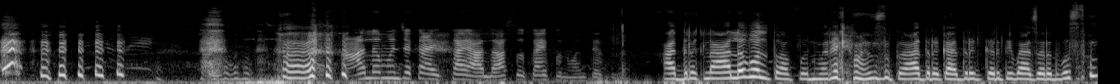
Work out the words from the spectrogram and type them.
आलं म्हणजे काय काय आलं? असं काय पण म्हणतात अद्रकला आलं बोलतो आपण मराठी माणसं. तो अद्रक अद्रक करते बाजारात बसून.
